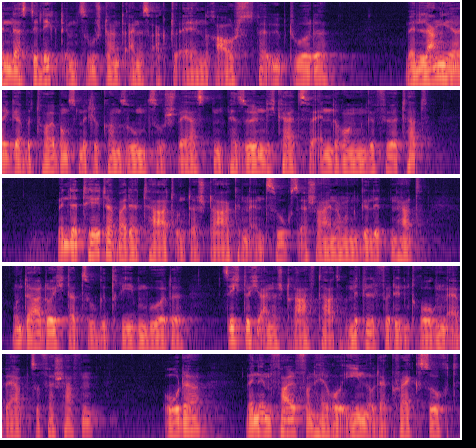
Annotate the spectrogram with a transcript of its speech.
wenn das Delikt im Zustand eines aktuellen Rauschs verübt wurde, wenn langjähriger Betäubungsmittelkonsum zu schwersten Persönlichkeitsveränderungen geführt hat, wenn der Täter bei der Tat unter starken Entzugserscheinungen gelitten hat und dadurch dazu getrieben wurde, sich durch eine Straftat Mittel für den Drogenerwerb zu verschaffen, oder wenn im Fall von Heroin oder Cracksucht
